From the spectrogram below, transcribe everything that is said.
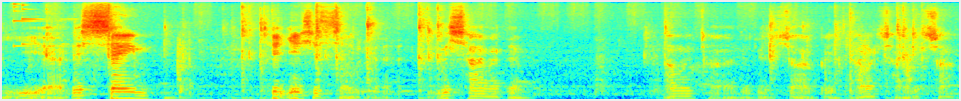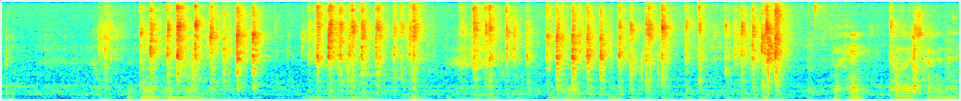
Yeah, the same. It is the same. This time with them. I will try to do sharply. I will try to sharply. Okay, okay. Okay, I will try that.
